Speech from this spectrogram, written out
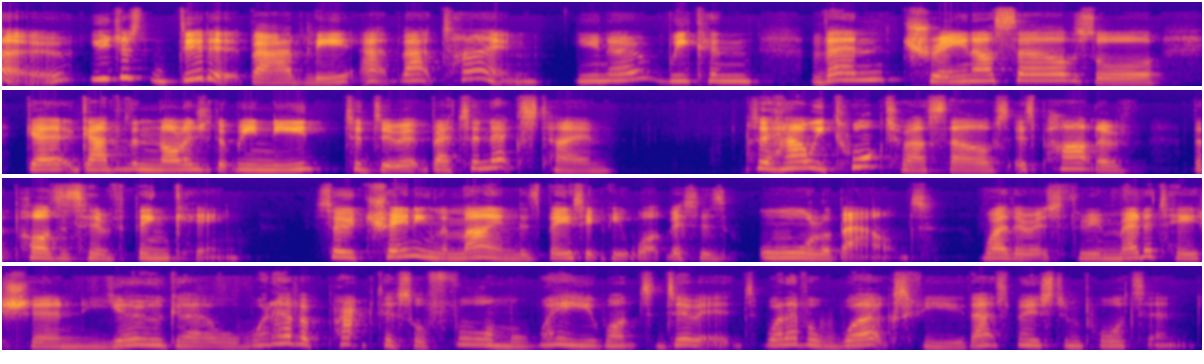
no, you just did it badly at that time. You know, we can then train ourselves or get gather the knowledge that we need to do it better next time. So how we talk to ourselves is part of the positive thinking. So training the mind is basically what this is all about. Whether it's through meditation, yoga, or whatever practice or form or way you want to do it, whatever works for you, that's most important.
